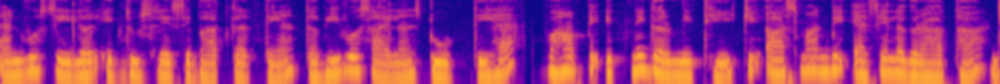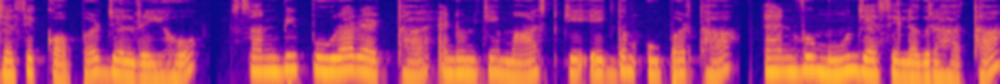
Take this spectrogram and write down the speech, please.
एंड वो सेलर एक दूसरे से बात करते हैं, तभी वो साइलेंस टूटती है। वहाँ पे इतनी गर्मी थी कि आसमान भी ऐसे लग रहा था जैसे कॉपर जल रही हो। सन भी पूरा रेड था एंड उनके मास्ट के एकदम ऊपर था एंड वो मून जैसे लग रहा था।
